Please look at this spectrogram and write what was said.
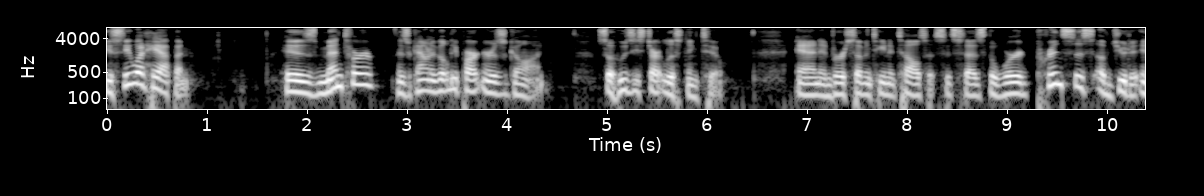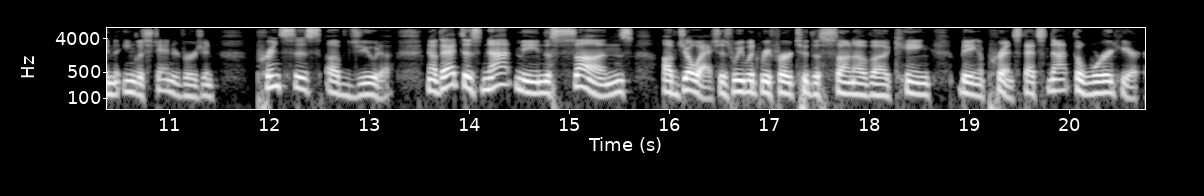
you see what happened. His mentor, his accountability partner is gone. So who's he start listening to? And in verse 17, it tells us, it says the word princes of Judah in the English Standard Version, princes of Judah. Now, that does not mean the sons of Joash, as we would refer to the son of a king being a prince. That's not the word here.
